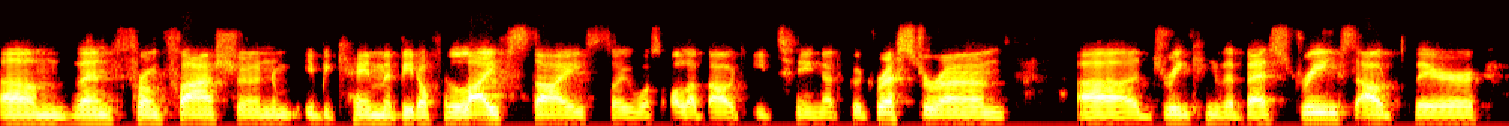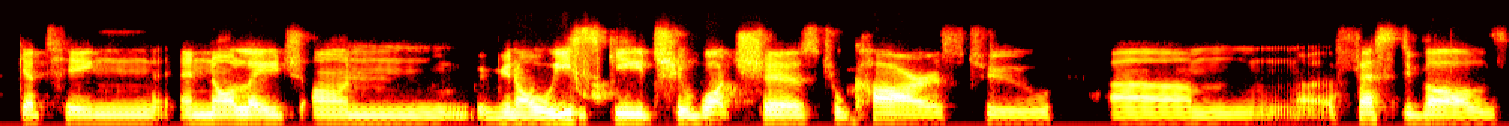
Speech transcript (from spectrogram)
Um, then from fashion, it became a bit of a lifestyle. So it was all about eating at good restaurants, uh, drinking the best drinks out there, getting a knowledge on, you know, whiskey to watches to cars to um, festivals.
